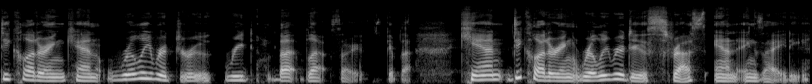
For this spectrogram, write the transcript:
decluttering can really reduce? Re- blah, blah, sorry, skip that. Can decluttering really reduce stress and anxiety?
